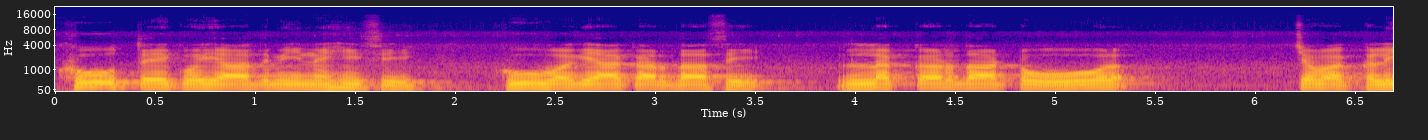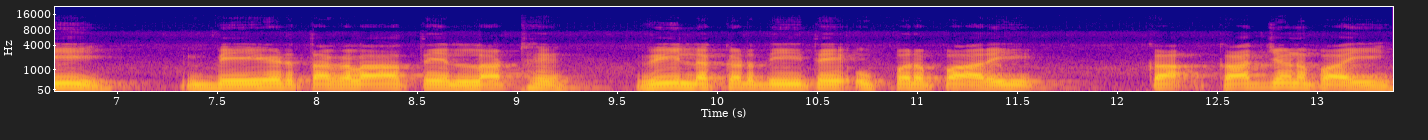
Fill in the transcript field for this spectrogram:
ਖੂਹ ਉੱਤੇ ਕੋਈ ਆਦਮੀ ਨਹੀਂ ਸੀ। ਖੂਹ ਵਗਿਆ ਕਰਦਾ ਸੀ। ਲੱਕੜ ਦਾ ਢੋਲ, ਝਵਕਲੀ, ਬੇੜ, ਤਗਲਾ ਤੇ ਲੱਠ ਵੀ ਲੱਕੜ ਦੀ ਤੇ ਉੱਪਰ ਭਾਰੀ ਕਾ- ਕਾਜਣ ਪਾਈ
